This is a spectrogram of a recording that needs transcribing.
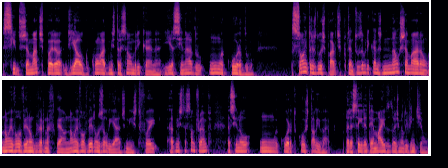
sido chamados para diálogo com a administração americana e assinado um acordo só entre as duas partes. Portanto, os americanos não chamaram, não envolveram o governo afegão, não envolveram os aliados nisto. Foi a administração Trump assinou um acordo com os talibã para sair até maio de 2021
